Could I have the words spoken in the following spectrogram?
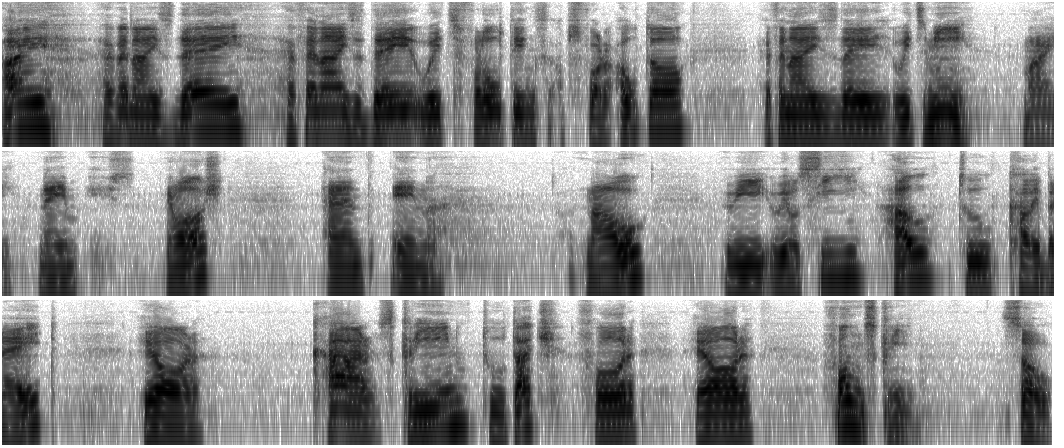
Hi, have a nice day. Have a nice day with floating apps for auto. Have a nice day with me. My name is Milos and in now we will see how to calibrate your car screen to touch for your phone screen. So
